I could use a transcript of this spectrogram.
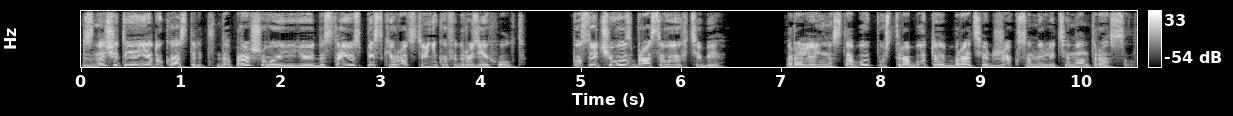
Значит, я еду к Астрид, допрашиваю ее и достаю списки родственников и друзей Холт. После чего сбрасываю их тебе. Параллельно с тобой пусть работают братья Джексон и лейтенант Рассел.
